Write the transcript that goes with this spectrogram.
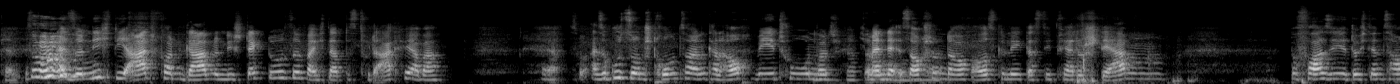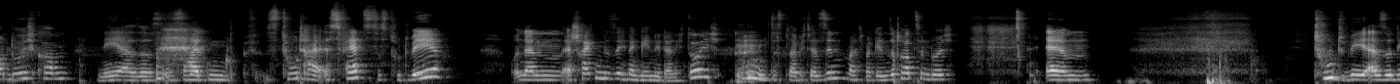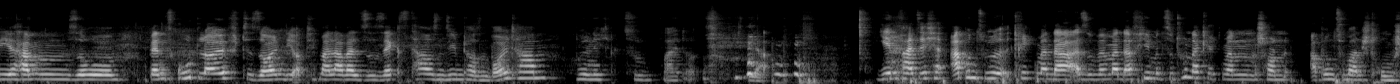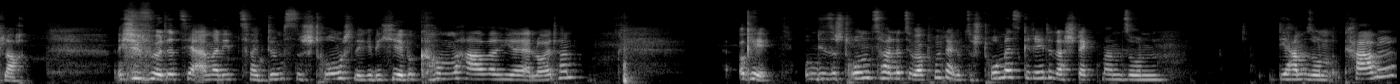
Also nicht die Art von Gabel in die Steckdose, weil ich glaube, das tut arg weh, aber. Ja. So, also gut, so ein Stromzahn kann auch wehtun. Ich Ich meine, der ist auch ja. schon darauf ausgelegt, dass die Pferde sterben, bevor sie durch den Zaun durchkommen. Nee, also es ist halt ein. Es tut halt, es fetzt, es tut weh. Und dann erschrecken die sich, dann gehen die da nicht durch. Das ist, glaube ich, der Sinn. Manchmal gehen sie trotzdem durch. Ähm, tut weh. Also die haben so, wenn es gut läuft, sollen die optimalerweise so 6000, 7000 Volt haben. Hol nicht zu weit aus. Ja. Jedenfalls, ich, ab und zu kriegt man da, also wenn man da viel mit zu tun hat, kriegt man schon ab und zu mal einen Stromschlag. Ich würde jetzt hier einmal die zwei dümmsten Stromschläge, die ich hier bekommen habe, hier erläutern. Okay, um diese Stromzäune zu überprüfen, da gibt es so Strommessgeräte, da steckt man so ein, die haben so ein Kabel,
